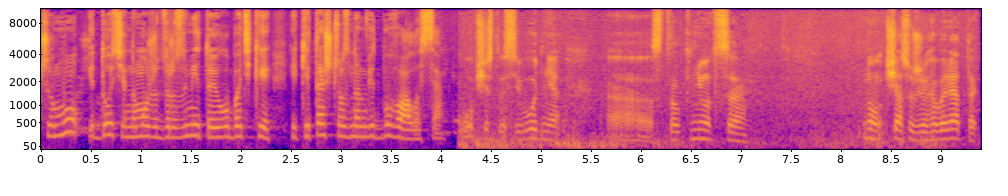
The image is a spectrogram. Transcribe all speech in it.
Чому і досі не можуть зрозуміти його батьки, які те, що з ним відбувалося. Общество сьогодні столкнеться, ну, зараз уже говорять так,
